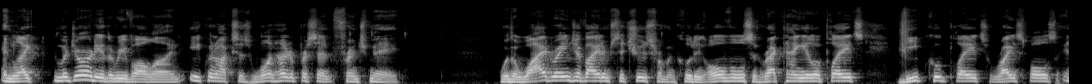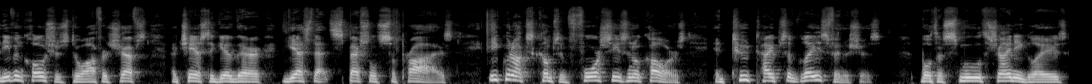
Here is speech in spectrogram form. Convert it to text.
And like the majority of the Revol line, Equinox is 100% French made. With a wide range of items to choose from, including ovals and rectangular plates, deep coupe plates, rice bowls, and even clochers to offer chefs a chance to give their guests that special surprise, Equinox comes in four seasonal colors and two types of glaze finishes, both a smooth, shiny glaze,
